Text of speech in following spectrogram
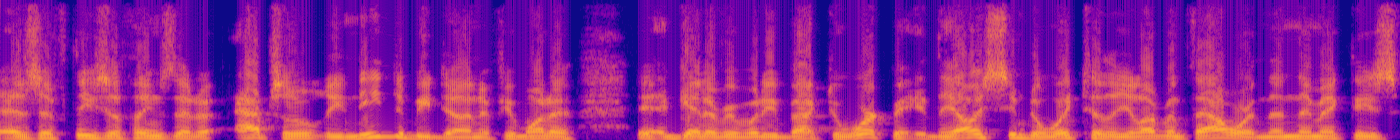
as if these are things that absolutely need to be done if you want to uh, get everybody back to work. They always seem to wait till the eleventh hour, and then they make these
